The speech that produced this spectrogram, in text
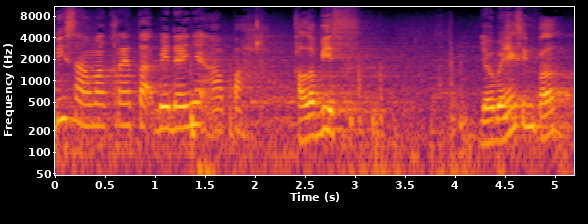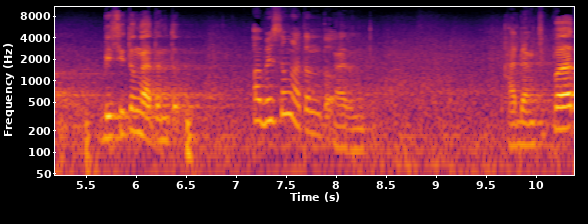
bis sama kereta bedanya apa? Kalau bis, jawabannya simpel. Bis itu nggak tentu, Oh, bis tuh nggak tentu. nggak tentu. Kadang cepet,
